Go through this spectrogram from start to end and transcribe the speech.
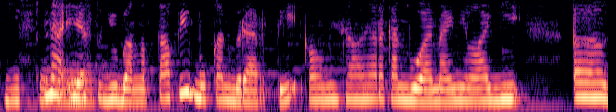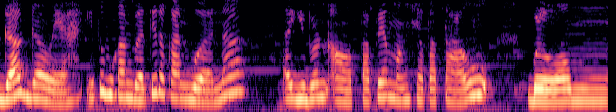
Gitu. Nah, iya setuju banget. Tapi bukan berarti kalau misalnya rekan buana ini lagi eh, gagal ya, itu bukan berarti rekan buana lagi burn out. Tapi emang siapa tahu belum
